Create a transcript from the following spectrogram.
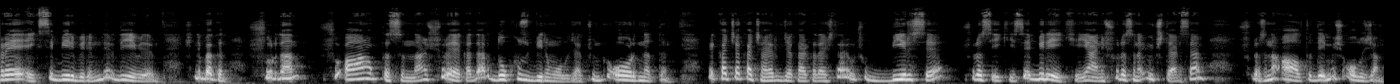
R eksi bir birimdir diyebilirim. Şimdi bakın şuradan şu A noktasından şuraya kadar 9 birim olacak. Çünkü ordinatı. Ve kaça kaç ayrılacak arkadaşlar? Şu 1 ise şurası 2 ise 1'e 2. Yani şurasına 3 dersem şurasına 6 demiş olacağım.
